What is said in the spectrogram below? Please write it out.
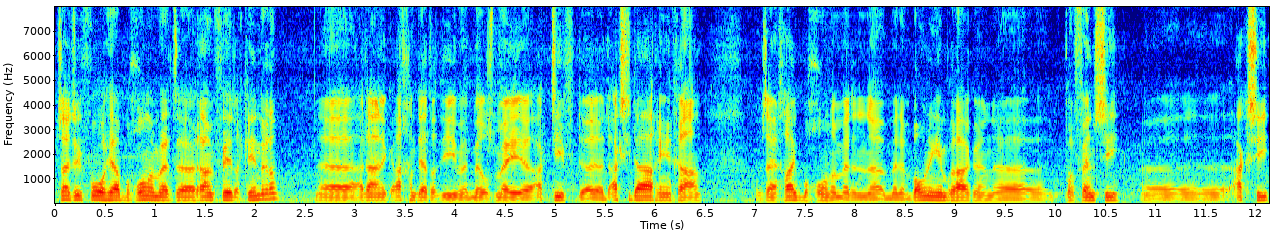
We zijn natuurlijk vorig jaar begonnen met uh, ruim 40 kinderen. Uh, uiteindelijk 38 die met, mee uh, actief de, de, actiedagen ingaan. We zijn gelijk begonnen met een, met een woninginbraak, een preventieactie.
